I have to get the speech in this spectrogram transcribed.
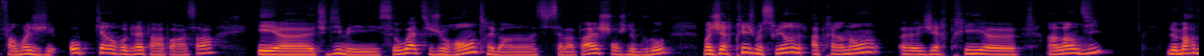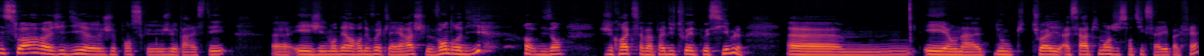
Enfin, moi, j'ai aucun regret par rapport à ça. Et euh, tu dis, mais so what? Je rentre, et ben si ça va pas, je change de boulot. Moi, j'ai repris, je me souviens, après un an, euh, j'ai repris euh, un lundi. Le mardi soir, j'ai dit, je pense que je vais pas rester. et j'ai demandé un rendez-vous avec la RH le vendredi en disant, je crois que ça va pas du tout être possible. Et on a donc, tu vois, assez rapidement, j'ai senti que ça allait pas le faire.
